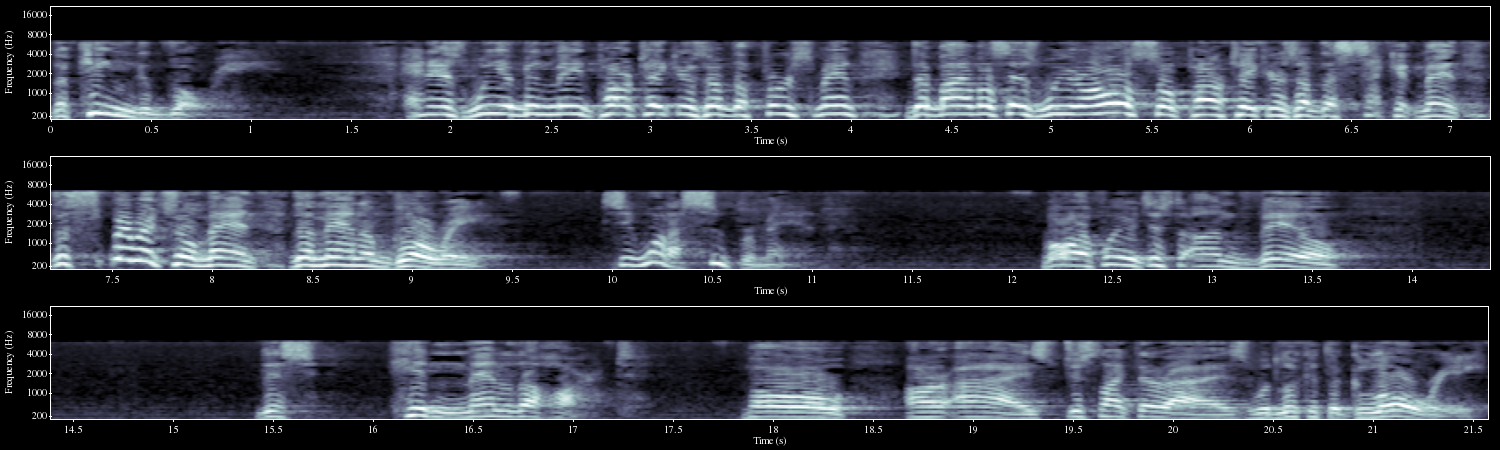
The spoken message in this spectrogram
The King of glory. And as we have been made partakers of the first man, the Bible says we are also partakers of the second man, the spiritual man, the man of glory. See, what a superman. Boy, if we were just to unveil this hidden man of the heart, oh, our eyes, just like their eyes, would look at the glory,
